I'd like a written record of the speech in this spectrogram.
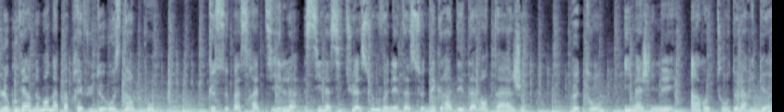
le gouvernement n'a pas prévu de hausse d'impôts. Que se passera-t-il si la situation venait à se dégrader davantage? Peut-on imaginer un retour de la rigueur?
